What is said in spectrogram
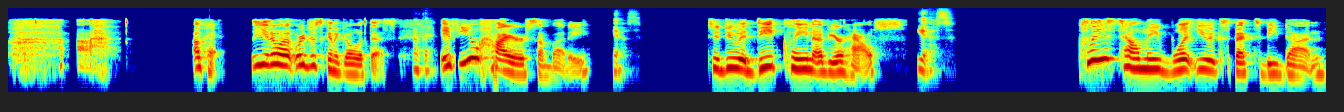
Okay. You know what? We're just gonna go with this. Okay. If you hire somebody Yes. to do a deep clean of your house, Yes. please tell me what you expect to be done.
